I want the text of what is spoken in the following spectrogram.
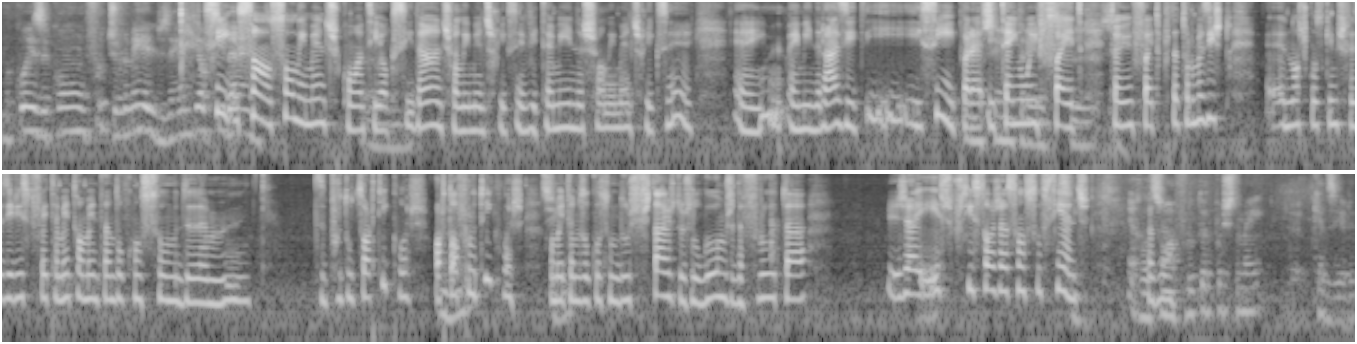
uma coisa com frutos vermelhos, é antioxidantes. Sim, são, são alimentos com antioxidantes, são alimentos ricos em vitaminas, são alimentos ricos em, em, em minerais e, e, e sim, para, e tem um efeito, sim. tem um efeito protetor, mas isto eh, nós conseguimos fazer isso perfeitamente aumentando o consumo de de produtos hortícolas, hortofrutícolas. Uhum. Aumentamos o consumo dos vegetais, dos legumes, da fruta. Já estes por si só já são suficientes. Sim. Em relação à fruta, depois também, eh, quer dizer,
